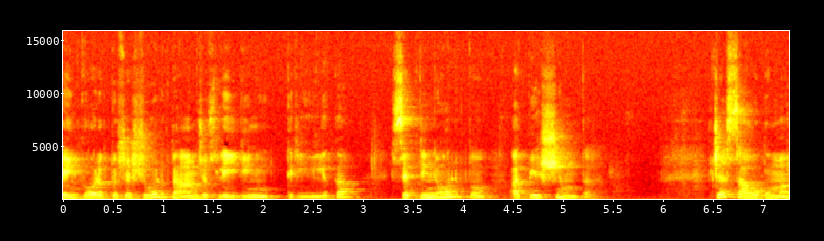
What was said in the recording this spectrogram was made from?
15-16 amžiaus leidinių 13, 17 apie 100. Čia saugoma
